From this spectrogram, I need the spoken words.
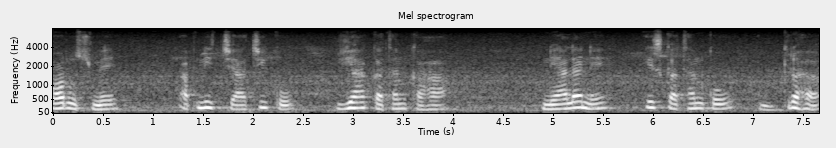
और उसमें अपनी चाची को यह कथन कहा, न्यायालय ने इस कथन को ग्रह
